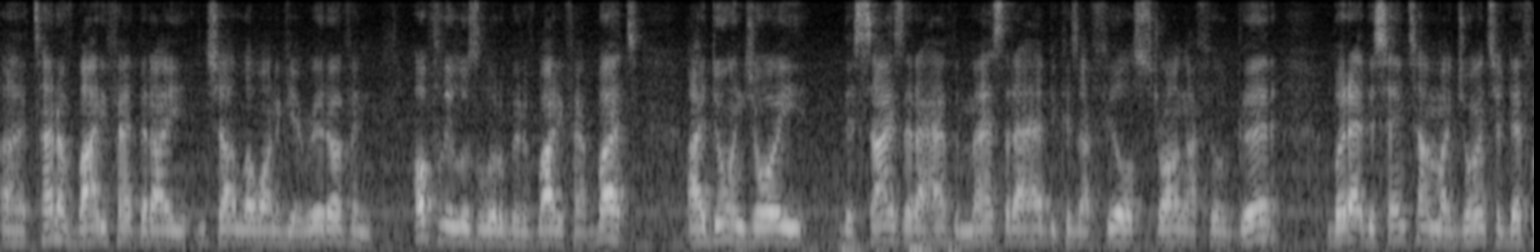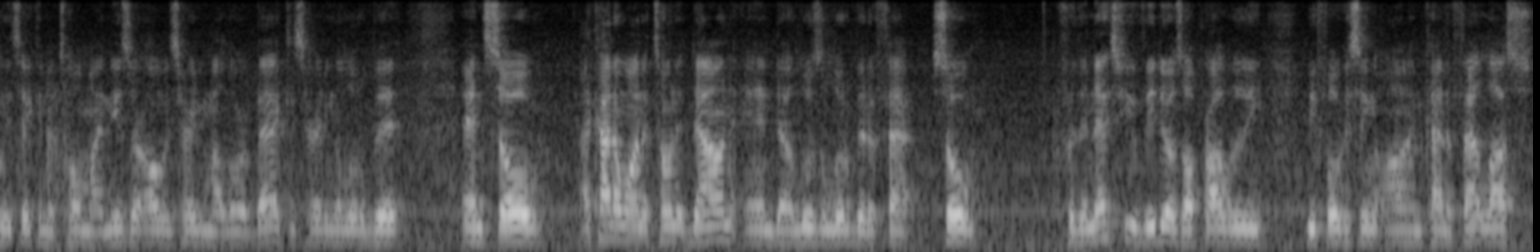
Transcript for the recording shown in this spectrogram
a ton of body fat that I inshallah want to get rid of and hopefully lose a little bit of body fat. But I do enjoy the size that I have the mass that I have because I feel strong I feel good. But at the same time my joints are definitely taking a toll. My knees are always hurting. My lower back is hurting a little bit. And so I kind of want to tone it down and uh, lose a little bit of fat. So for the next few videos I'll probably be focusing on kind of fat loss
